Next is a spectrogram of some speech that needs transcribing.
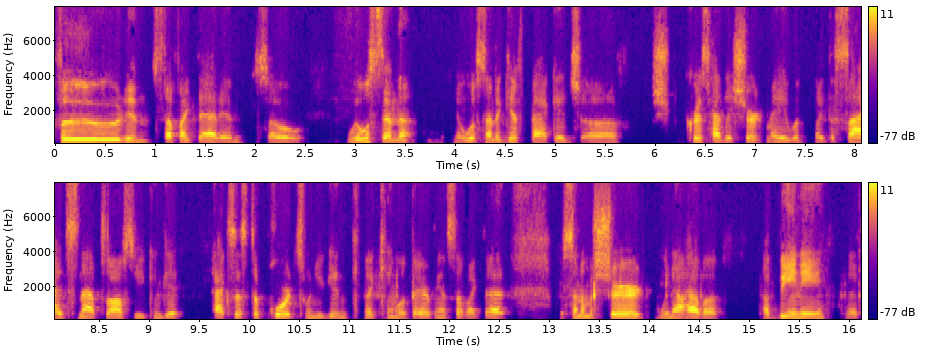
food and stuff like that. And so we will send a, you know, we'll send a gift package of Chris had the shirt made with like the side snaps off, so you can get access to ports when you're getting like chemotherapy and stuff like that. We send them a shirt. We now have a, a beanie that,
